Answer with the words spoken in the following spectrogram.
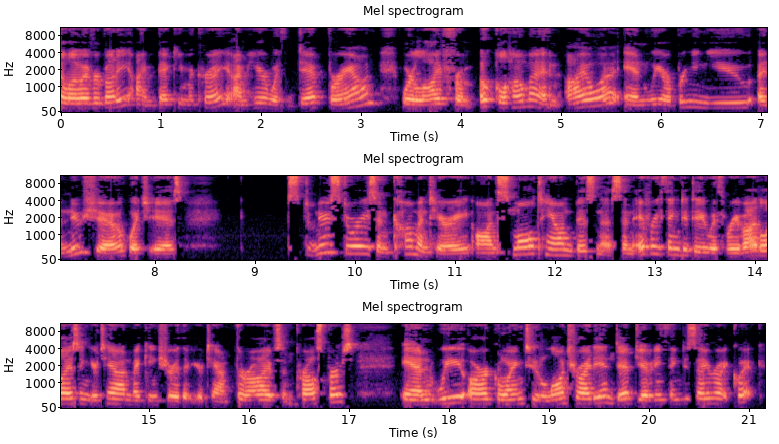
Hello, everybody. I'm Becky McCray. I'm here with Deb Brown. We're live from Oklahoma and Iowa, and we are bringing you a new show, which is news stories and commentary on small town business and everything to do with revitalizing your town, making sure that your town thrives and prospers. And we are going to launch right in. Deb, do you have anything to say right quick?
